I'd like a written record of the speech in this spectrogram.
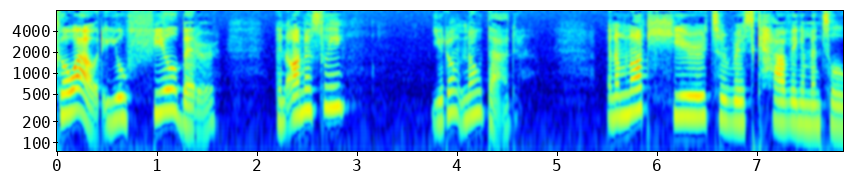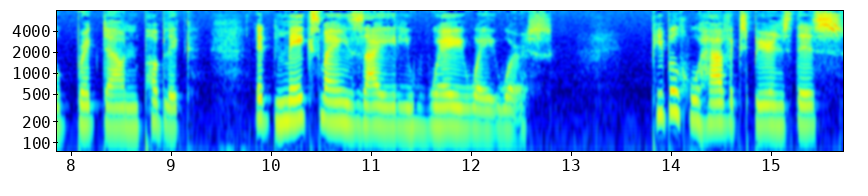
go out, you'll feel better. And honestly, you don't know that. And I'm not here to risk having a mental breakdown in public. It makes my anxiety way, way worse. People who have experienced this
